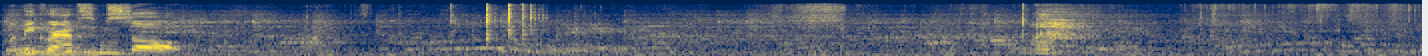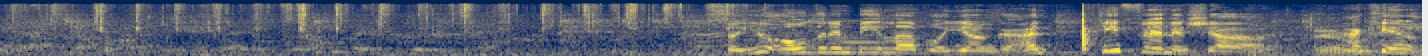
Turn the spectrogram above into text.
Let me grab some salt. So you're older than B Love or younger? I, he finished, y'all. I can't.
